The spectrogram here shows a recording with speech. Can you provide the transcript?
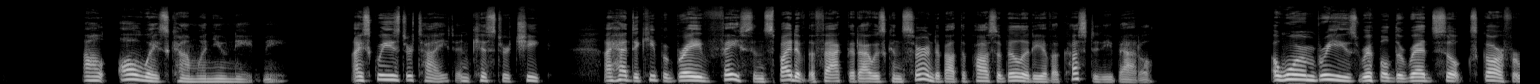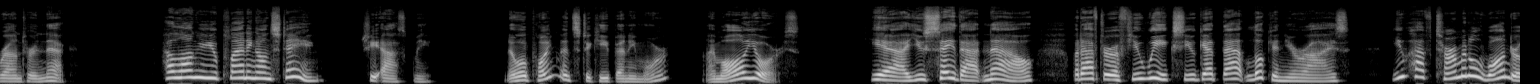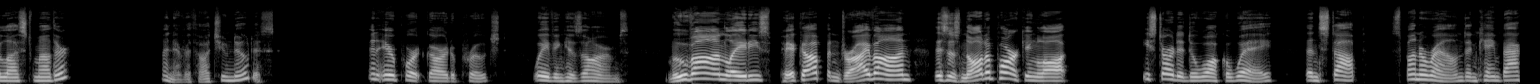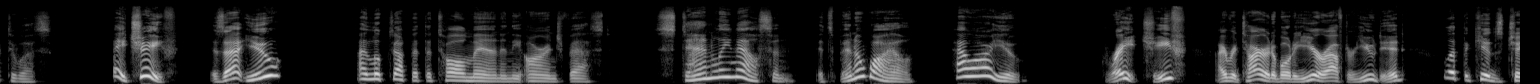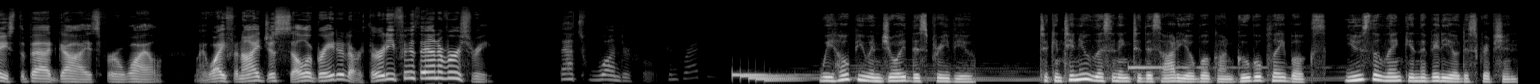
I'll always come when you need me. I squeezed her tight and kissed her cheek. I had to keep a brave face in spite of the fact that I was concerned about the possibility of a custody battle. A warm breeze rippled the red silk scarf around her neck. How long are you planning on staying? she asked me. No appointments to keep anymore. I'm all yours. Yeah, you say that now, but after a few weeks you get that look in your eyes. You have terminal wanderlust, Mother. I never thought you noticed. An airport guard approached, waving his arms. Move on, ladies. Pick up and drive on. This is not a parking lot. He started to walk away, then stopped, spun around, and came back to us. Hey, Chief, is that you? I looked up at the tall man in the orange vest. Stanley Nelson. It's been a while. How are you? Great, Chief. I retired about a year after you did. Let the kids chase the bad guys for a while. My wife and I just celebrated our 35th anniversary. That's wonderful. Congratulations. We hope you enjoyed this preview. To continue listening to this audiobook on Google Play Books, use the link in the video description.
